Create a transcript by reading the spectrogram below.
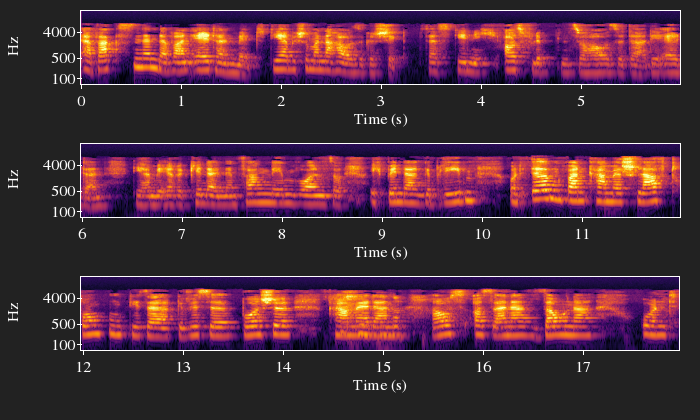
Erwachsenen, da waren Eltern mit. Die habe ich schon mal nach Hause geschickt dass die nicht ausflippten zu Hause da, die Eltern. Die haben mir ihre Kinder in Empfang nehmen wollen. So. Ich bin dann geblieben und irgendwann kam er schlaftrunken, dieser gewisse Bursche, kam er dann raus aus seiner Sauna und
